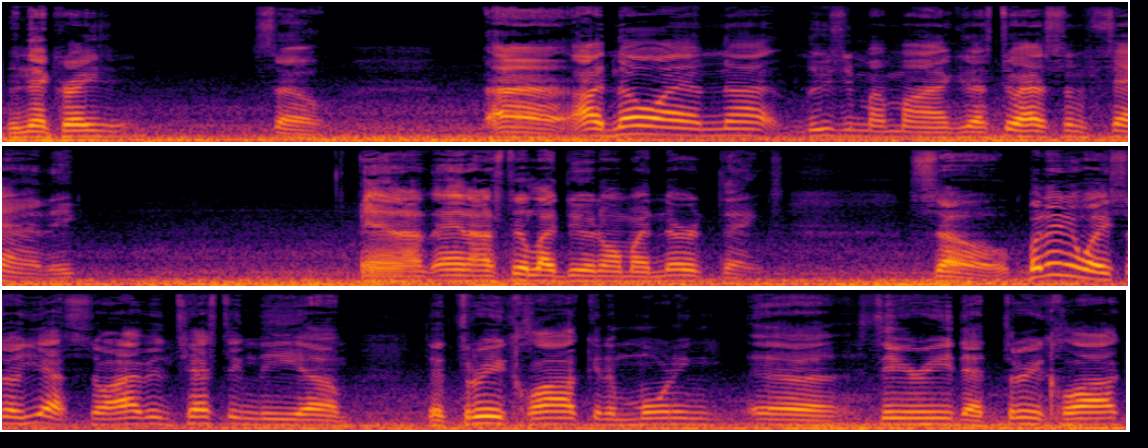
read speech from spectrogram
Isn't that crazy? So, uh, I know I am not losing my mind because I still have some sanity, and I, and I still like doing all my nerd things. So, but anyway, so yes, so I've been testing the um, the three o'clock in the morning uh, theory. That three o'clock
